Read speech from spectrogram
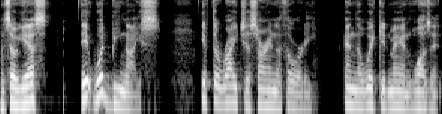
And so, yes, it would be nice if the righteous are in authority and the wicked man wasn't.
